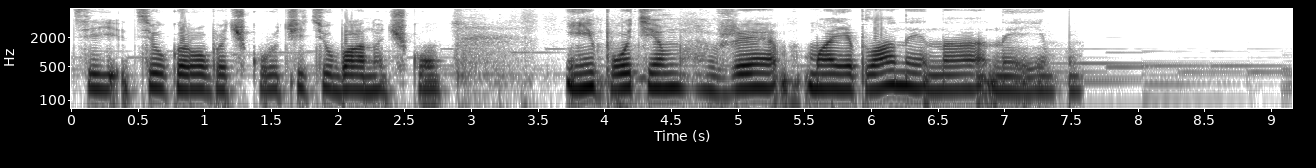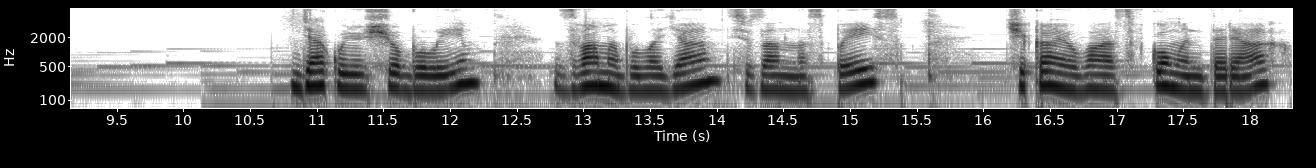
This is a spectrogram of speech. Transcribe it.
ці, цю коробочку чи цю баночку, і потім вже має плани на неї. Дякую, що були. З вами була я, Сюзанна Спейс. Чекаю вас в коментарях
